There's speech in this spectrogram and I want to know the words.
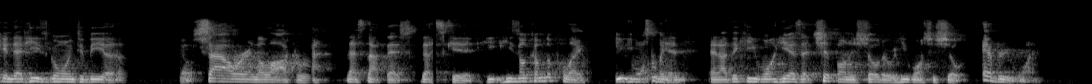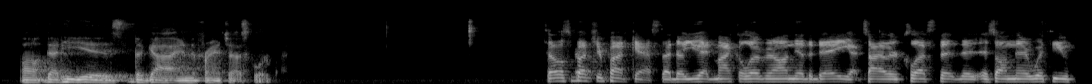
and that he's going to be a you know, sour in the locker room. That's not that that's kid. He, he's gonna come to play. He, he, wants to win, and I think he want he has that chip on his shoulder where he wants to show everyone uh, that he is the guy and the franchise quarterback. Tell us about your podcast. I know you had Michael Irvin on the other day. You got Tyler Klutz that, that is on there with you.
